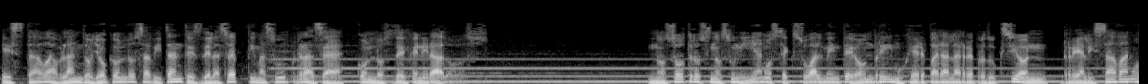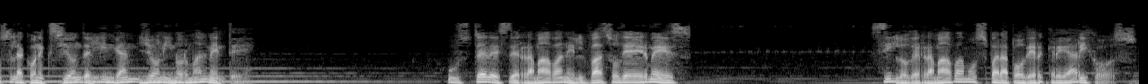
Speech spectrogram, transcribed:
Estaba hablando yo con los habitantes de la séptima subraza, con los degenerados. Nosotros nos uníamos sexualmente hombre y mujer para la reproducción, realizábamos la conexión del lingam Johnny normalmente. Ustedes derramaban el vaso de Hermes. Sí lo derramábamos para poder crear hijos.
